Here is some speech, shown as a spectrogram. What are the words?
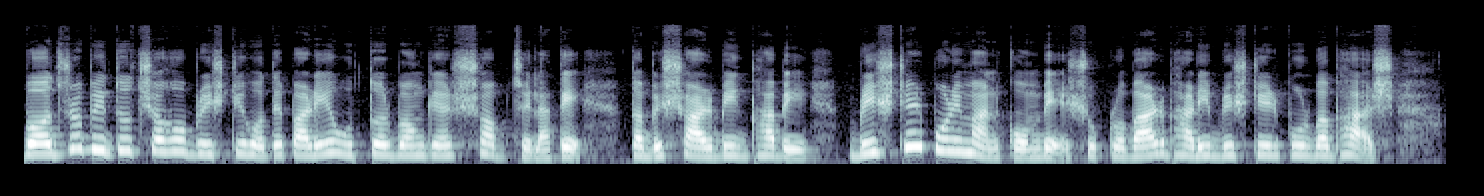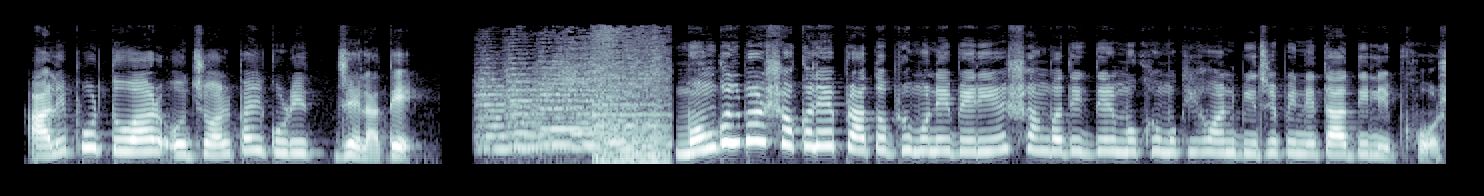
বজ্রবিদ্যুৎ সহ বৃষ্টি হতে পারে উত্তরবঙ্গের সব জেলাতে। তবে সার্বিকভাবে বৃষ্টির পরিমাণ কমবে। শুক্রবার ভারী বৃষ্টির পূর্বাভাস আলিপুরদুয়ার ও জলপাইগুড়ি জেলাতে। মঙ্গলবার সকালে প্রাতভ্রমণে বেরিয়ে সাংবাদিকদের মুখোমুখি হন বিজেপি নেতা দিলীপ ঘোষ।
